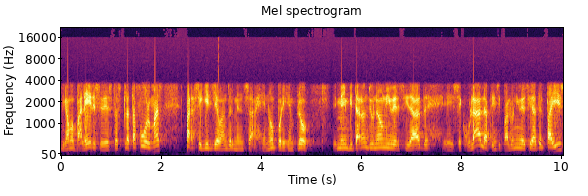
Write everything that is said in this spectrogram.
digamos, valerse de estas plataformas para seguir llevando el mensaje, ¿no? Por ejemplo, me invitaron de una universidad eh, secular, la principal universidad del país,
